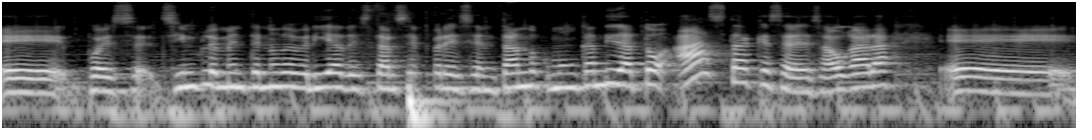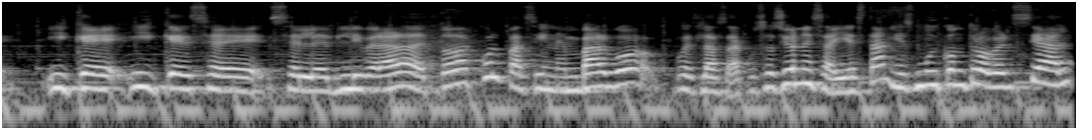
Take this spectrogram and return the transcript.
eh, pues simplemente no debería de estarse presentando como un candidato hasta que se desahogara eh, y que, y que se, se, le liberara de toda culpa. Sin embargo, pues las acusaciones ahí están y es muy controversial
